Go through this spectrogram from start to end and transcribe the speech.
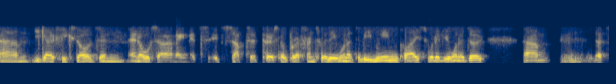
um, you go fixed odds. And, and also, I mean, it's it's up to personal preference whether you want it to be win, place, whatever you want to do. Um, that's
